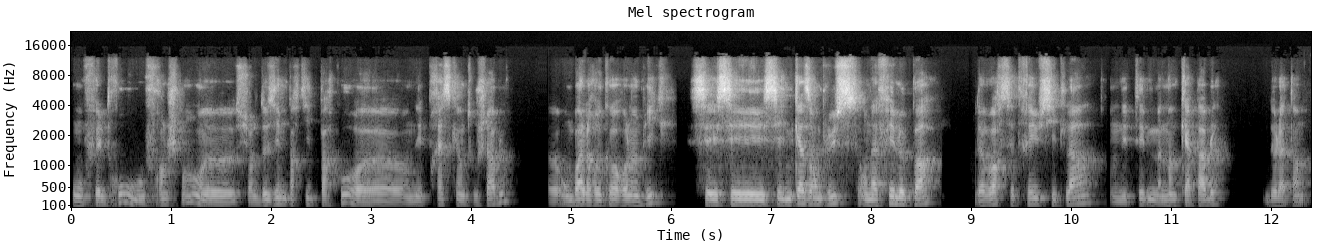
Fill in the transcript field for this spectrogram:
On fait le trou, où franchement, sur la deuxième partie de parcours, on est presque intouchable. on bat le record olympique. C'est une case en plus. On a fait le pas. D'avoir cette réussite-là, on était maintenant capable de l'atteindre.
